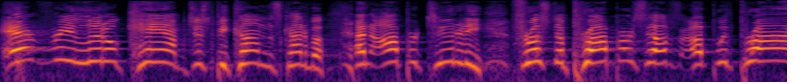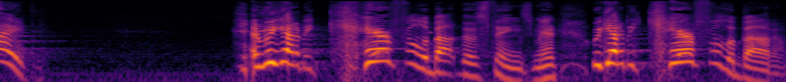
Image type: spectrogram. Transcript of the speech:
every little camp just becomes kind of a, an opportunity for us to prop ourselves up with pride? And we got to be careful about those things, man. We got to be careful about them.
